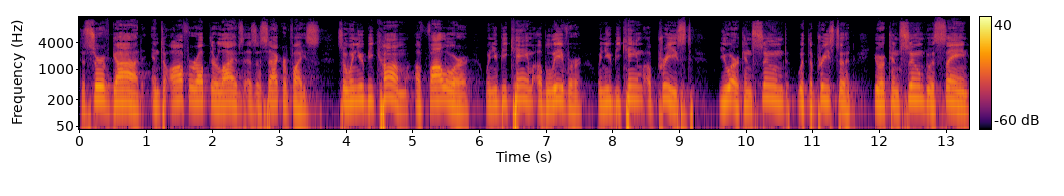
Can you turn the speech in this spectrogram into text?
to serve God and to offer up their lives as a sacrifice. So when you become a follower, when you became a believer, when you became a priest, you are consumed with the priesthood. You are consumed with saying,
